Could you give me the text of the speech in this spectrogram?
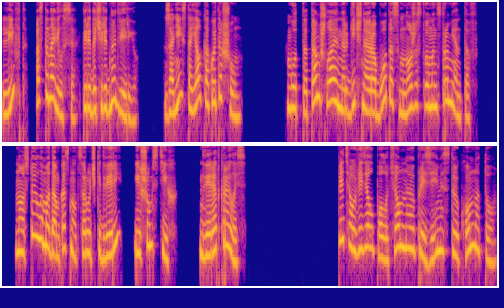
Лифт остановился перед очередной дверью. За ней стоял какой-то шум. Будто там шла энергичная работа с множеством инструментов. Но стоило мадам коснуться ручки двери, и шум стих. Дверь открылась. Петя увидел полутемную приземистую комнату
